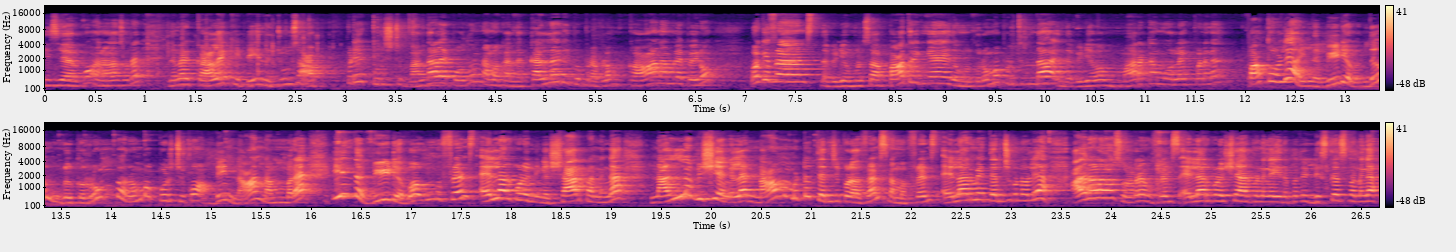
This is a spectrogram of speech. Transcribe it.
ஈஸியாக இருக்கும். அதனால தான் சொல்கிறேன் இந்த மாதிரி கலக்கிட்டு இந்த ஜூஸை அப்படியே குடிச்சிட்டு வந்தாலே போதும். நமக்கு அந்த கல்லடைப்பு ப்ராப்ளம் காணாமலே போயிடும் ஓகே ஃப்ரெண்ட்ஸ் இந்த வீடியோ முழுசாக பார்த்துருக்கீங்க. இது உங்களுக்கு ரொம்ப பிடிச்சிருந்தா இந்த வீடியோவை மறக்காமல் ஒரு லைக் பண்ணுங்கள் பார்த்தோம் இல்லையா? இந்த வீடியோ வந்து உங்களுக்கு ரொம்ப ரொம்ப பிடிச்சிருக்கும் அப்படின்னு நான் நம்புகிறேன் இந்த வீடியோவை உங்கள் ஃப்ரெண்ட்ஸ் எல்லாரும் கூட நீங்கள் ஷேர் பண்ணுங்கள் நல்ல விஷயங்களை நாம் மட்டும் தெரிஞ்சுக்கூடாது ஃப்ரெண்ட்ஸ் நம்ம ஃப்ரெண்ட்ஸ் எல்லாருமே தெரிஞ்சுக்கணும் இல்லையா? அதனால தான் சொல்கிறேன் உங்கள் ஃப்ரெண்ட்ஸ் எல்லாரும் கூட ஷேர் பண்ணுங்கள் இதை பற்றி டிஸ்கஸ் பண்ணுங்கள்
